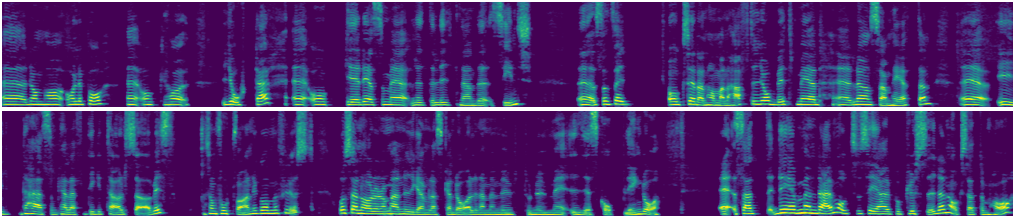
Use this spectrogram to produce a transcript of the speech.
eh, de har, håller på och har gjort där och det som är lite liknande Sinch. Så att säga. Och sedan har man haft det jobbigt med lönsamheten i det här som kallas för digital service som fortfarande går med förlust. Och sen har du de här nygamla skandalerna med mutor nu med IS-koppling då. Eh, så att det, men däremot så ser jag på plussidan också att de har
